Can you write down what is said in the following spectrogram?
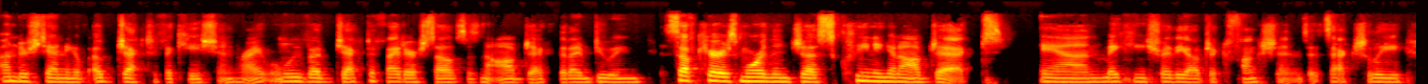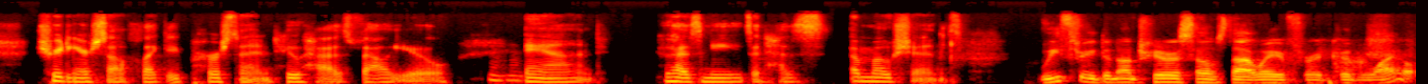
understanding of objectification, right? When we've objectified ourselves as an object, that I'm doing self care is more than just cleaning an object and making sure the object functions. It's actually treating yourself like a person who has value Mhm. and who has needs and has emotions. We three did not treat ourselves that way for a good while.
